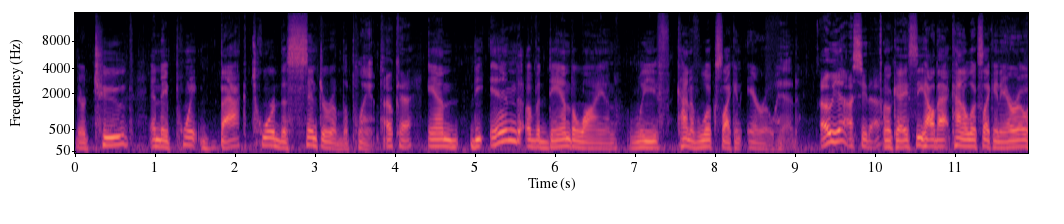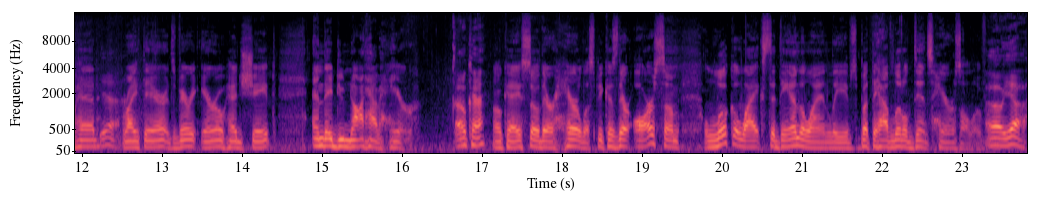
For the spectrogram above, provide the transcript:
They're toothed and they point back toward the center of the plant. Okay. And the end of a dandelion leaf kind of looks like an arrowhead. Oh yeah, I see that. Okay, see how that kind of looks like an arrowhead Yeah. right there? It's very arrowhead shaped. And they do not have hair. Okay. Okay, so they're hairless because there are some lookalikes to dandelion leaves, but they have little dense hairs all over. them. Oh yeah.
